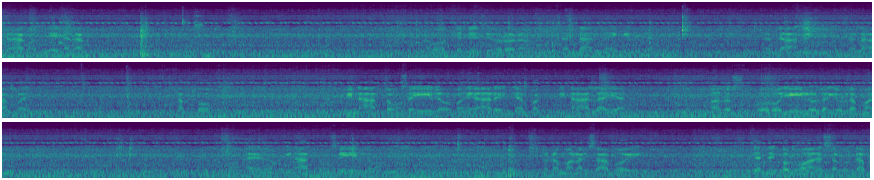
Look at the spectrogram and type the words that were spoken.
Kaya konti na lang. Abot din siguro ng sandaan may yan. Ang daming salabay. Tako. Pinatong sa ilo. Mangyari niya pag pinala yan, halos puro ilo lang yung laman. Ayun o, pinatong sa ilo. Doon naman nagsaboy. Diyan din kumuha sa kudap.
